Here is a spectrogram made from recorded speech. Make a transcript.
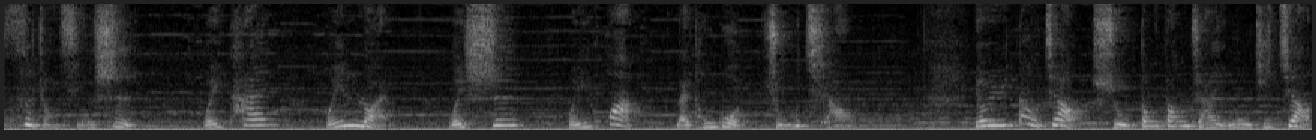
四种形式：为胎、为卵、为尸、为化，来通过竹桥。由于道教属东方甲乙木之教，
